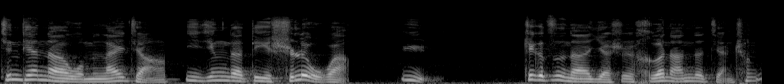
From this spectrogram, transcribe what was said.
今天呢，我们来讲《易经》的第十六卦“玉”，这个字呢，也是河南的简称。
